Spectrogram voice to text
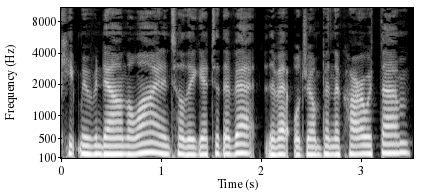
keep moving down the line until they get to the vet. The vet will jump in the car with them,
